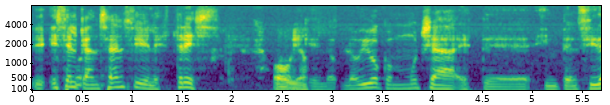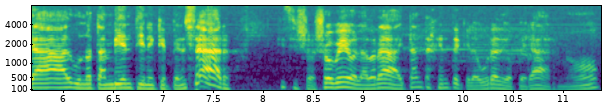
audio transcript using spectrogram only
eh, es el cansancio y el estrés. Obvio. lo, lo vivo con mucha este, intensidad, uno también tiene que pensar, qué sé yo, yo veo, la verdad, hay tanta gente que labura de operar, ¿no?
